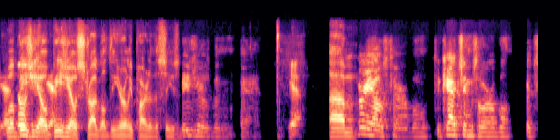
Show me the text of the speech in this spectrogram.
Yeah, well, Biggio, yeah. Biggio struggled the early part of the season. Biggio's been bad. Yeah. Um, Gurriel's terrible. The catching's horrible. It's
